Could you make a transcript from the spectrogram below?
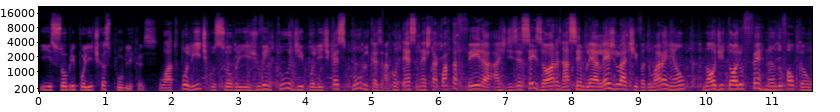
e sobre políticas públicas. O ato político sobre juventude e políticas públicas acontece nesta quarta-feira, às 16 horas, na Assembleia Legislativa do Maranhão, no auditório Fernando Falcão.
